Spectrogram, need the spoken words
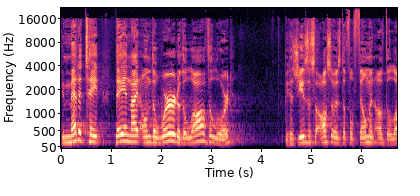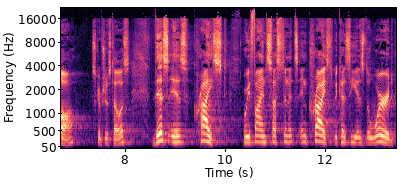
you meditate day and night on the Word or the law of the Lord, because Jesus also is the fulfillment of the law, scriptures tell us, this is Christ, where we find sustenance in Christ because he is the Word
